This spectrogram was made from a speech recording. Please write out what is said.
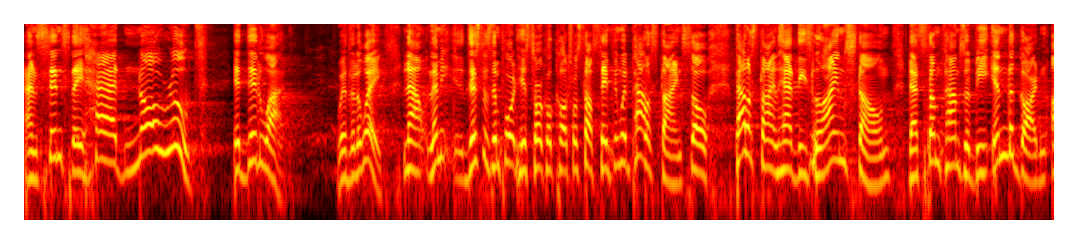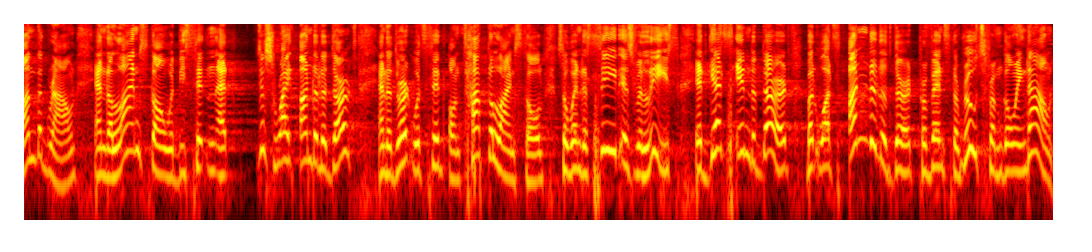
and since they had no root, it did what? Withered away. Now, let me, this is important historical cultural stuff. Same thing with Palestine. So, Palestine had these limestone that sometimes would be in the garden, underground, and the limestone would be sitting at just right under the dirt, and the dirt would sit on top the limestone. So when the seed is released, it gets in the dirt, but what's under the dirt prevents the roots from going down.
